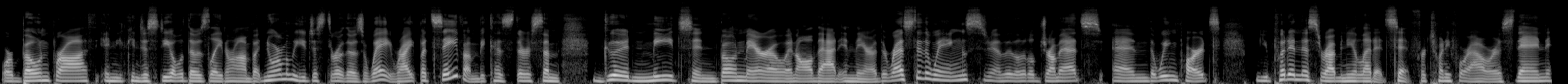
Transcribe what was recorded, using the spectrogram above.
or bone broth, and you can just deal with those later on. But normally you just throw those away, right? But save them because there's some good meat and bone marrow and all that in there. The rest of the wings, you know, the little drumettes and the wing parts, you put in this rub and you let it sit for 24 hours. Then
